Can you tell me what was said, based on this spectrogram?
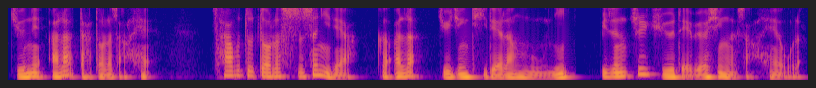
就拿阿拉带到了上海。差勿多到了四十年代啊，搿阿拉就已经替代了我你，变成最具有代表性的上海话了。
